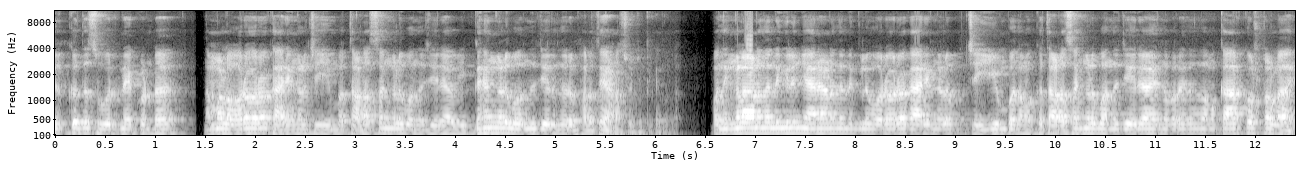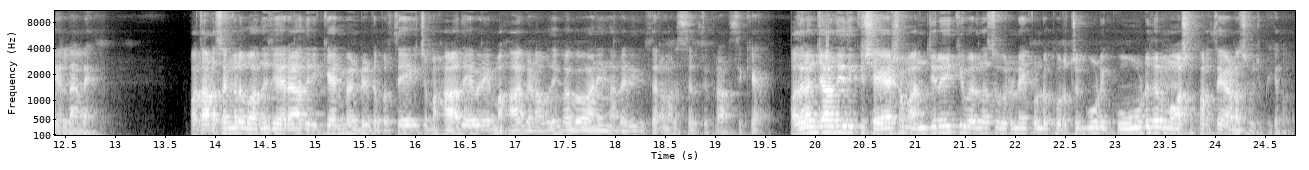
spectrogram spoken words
നിൽക്കുന്ന സൂര്യനെ കൊണ്ട് നമ്മൾ ഓരോരോ കാര്യങ്ങൾ ചെയ്യുമ്പോൾ തടസ്സങ്ങൾ വന്നു ചേരുക വിഘ്നങ്ങൾ വന്നു ചേരുന്ന ഒരു ഫലത്തെയാണ് സൂചിപ്പിക്കുന്നത്. അപ്പോൾ നിങ്ങളാണെന്നുണ്ടെങ്കിലും ഞാനാണെന്നുണ്ടെങ്കിലും ഓരോരോ കാര്യങ്ങൾ ചെയ്യുമ്പോൾ നമുക്ക് തടസ്സങ്ങൾ വന്നു ചേരുക എന്ന് പറയുന്നത് നമുക്ക് ആർക്കും ഇഷ്ടമുള്ള കാര്യമല്ല അല്ലേ? അപ്പോൾ തടസ്സങ്ങൾ വന്നു ചേരാതിരിക്കാൻ വേണ്ടിയിട്ട് പ്രത്യേകിച്ച് മഹാദേവനെയും മഹാഗണപതി ഭഗവാനെയും നല്ല രീതിയിൽ തന്നെ മത്സരത്തിൽ പ്രാർത്ഥിക്കുക. പതിനഞ്ചാം തീയതിക്ക് ശേഷം അഞ്ചിലേക്ക് വരുന്ന സൂര്യനെ കൊണ്ട് കുറച്ചും കൂടി കൂടുതൽ മോശഫലത്തെയാണ് സൂചിപ്പിക്കുന്നത്.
